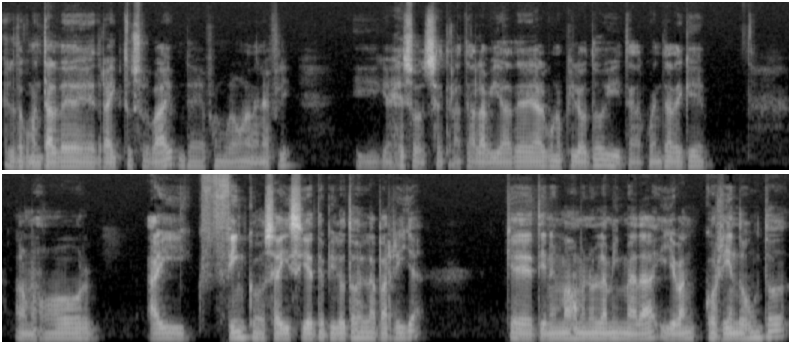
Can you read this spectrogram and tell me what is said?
el documental de Drive to Survive de Fórmula 1 de Netflix y que es eso, se trata la vida de algunos pilotos y te das cuenta de que a lo mejor hay 5, 6, 7 pilotos en la parrilla que tienen más o menos la misma edad y llevan corriendo juntos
